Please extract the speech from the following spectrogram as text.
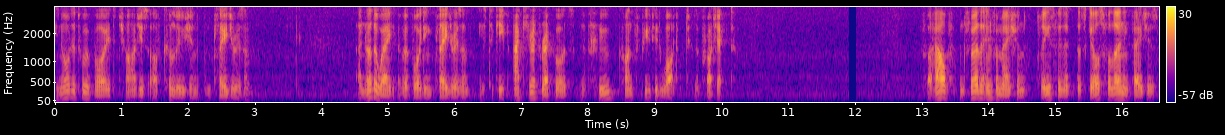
in order to avoid charges of collusion and plagiarism. Another way of avoiding plagiarism is to keep accurate records of who contributed what to the project. For help and further information, please visit the Skills for Learning pages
